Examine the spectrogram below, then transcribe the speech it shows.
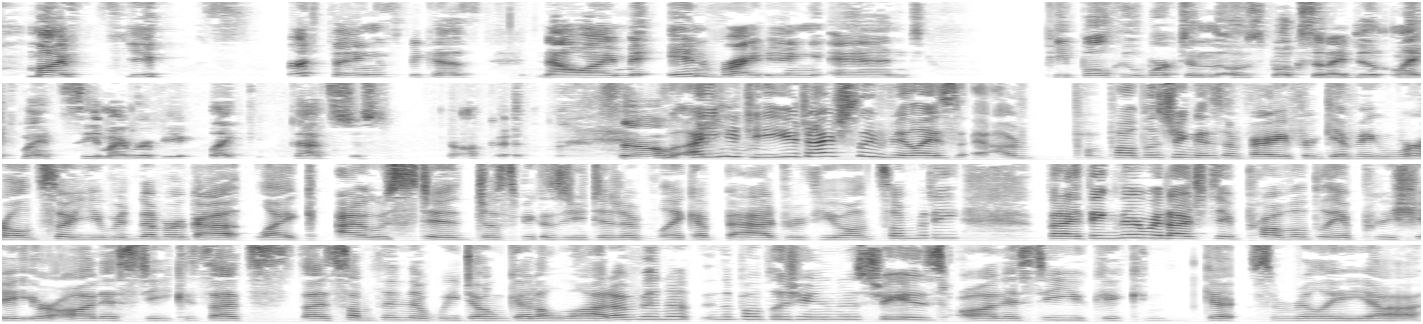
my reviews for things because now I'm in writing and people who worked in those books that I didn't like might see my review. Like that's just not good. So you, you'd actually realize uh, publishing is a very forgiving world, so you would never got like ousted just because you did a, like a bad review on somebody. But I think they would actually probably appreciate your honesty because that's that's something that we don't get a lot of in, in the publishing industry is honesty. You could, can get some really uh,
